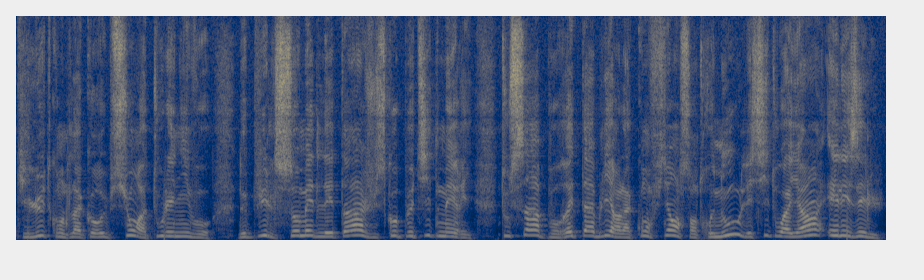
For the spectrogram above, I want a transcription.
qui lutte contre la corruption à tous les niveaux, depuis le sommet de l'État jusqu'aux petites mairies. Tout ça pour établir la confiance entre nous, les citoyens et les élus.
